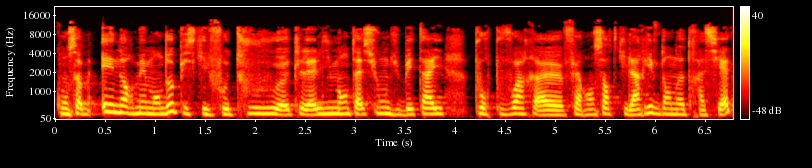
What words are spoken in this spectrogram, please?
consomme énormément d'eau puisqu'il faut toute euh, l'alimentation du bétail pour pouvoir euh, faire en sorte qu'il arrive dans notre assiette.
